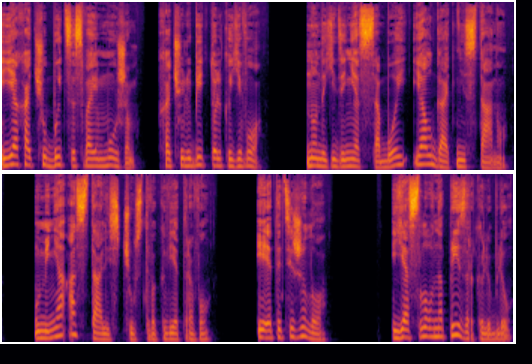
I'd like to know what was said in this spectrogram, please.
Я хочу быть со своим мужем, хочу любить только его, но наедине с собой я лгать не стану. У меня остались чувства к Ветрову. И это тяжело. Я словно призрака люблю.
